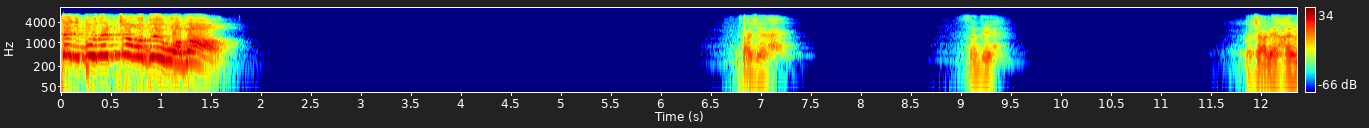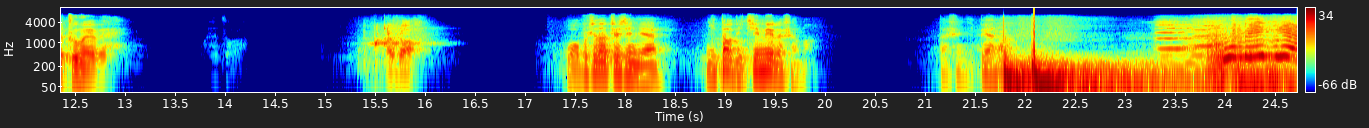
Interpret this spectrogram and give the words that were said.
但你不能这么对我吧？大姐，三弟。我家里还有朱美薇。二哥，我不知道这些年你到底经历了什么，但是你变了。我没变。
